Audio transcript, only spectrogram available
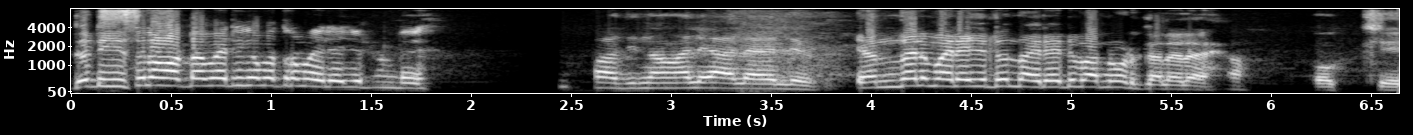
ഇത് ഡീസൽ ഓട്ടോമാറ്റിക് എത്ര മൈലേജ് കിട്ടുന്നുണ്ട്? പതിനാല് ആലായാലും എന്തായാലും മൈലേജ് കിട്ടും ധൈര്യമായിട്ട് പറഞ്ഞു കൊടുക്കാലോ അല്ലേ? ഓക്കെ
